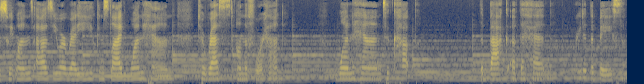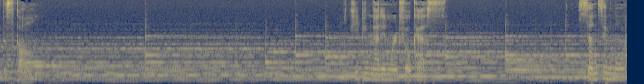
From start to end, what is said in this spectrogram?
Sweet ones, as you are ready, you can slide one hand to rest on the forehead, one hand to cup the back of the head, right at the base of the skull. Keeping that inward focus, sensing more,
